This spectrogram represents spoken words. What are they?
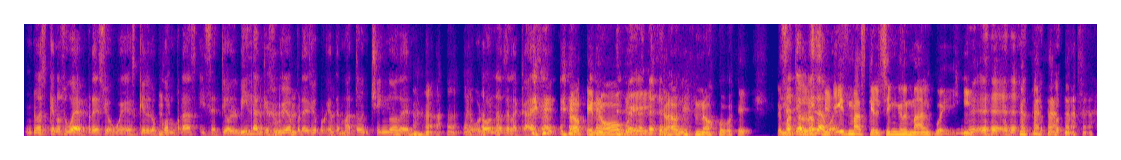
no es que no suba de precio, güey, es que lo compras y se te olvida que subió de precio porque te mata un chingo de neuronas de la cabeza. Claro que no, güey. Claro que no, güey. Te se te matan las olvida, güey. mismas que el single mal, güey.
